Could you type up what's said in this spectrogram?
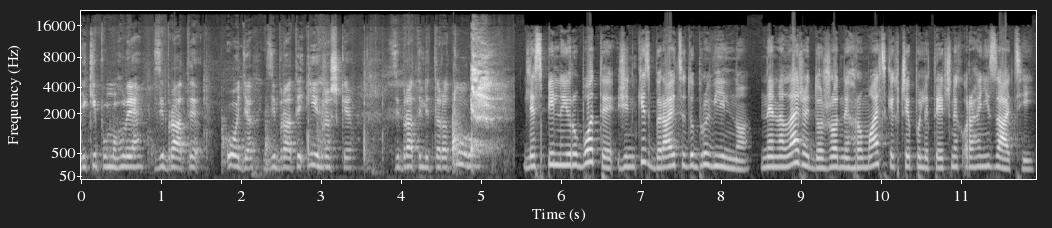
які допомогли зібрати одяг, зібрати іграшки, зібрати літературу. Для спільної роботи жінки збираються добровільно, не належать до жодних громадських чи політичних організацій,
